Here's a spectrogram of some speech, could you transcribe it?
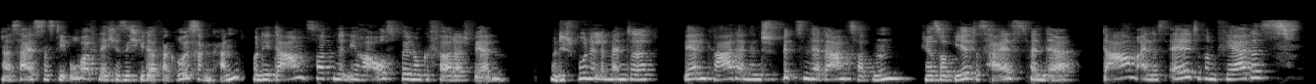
Das heißt, dass die Oberfläche sich wieder vergrößern kann und die Darmzotten in ihrer Ausbildung gefördert werden. Und die Spurenelemente werden gerade an den Spitzen der Darmzotten resorbiert. Das heißt, wenn der Darm eines älteren Pferdes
